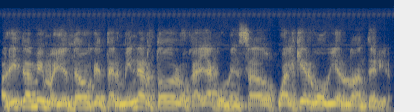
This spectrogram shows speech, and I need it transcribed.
Ahorita mismo yo tengo que terminar todo lo que haya comenzado cualquier gobierno anterior.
